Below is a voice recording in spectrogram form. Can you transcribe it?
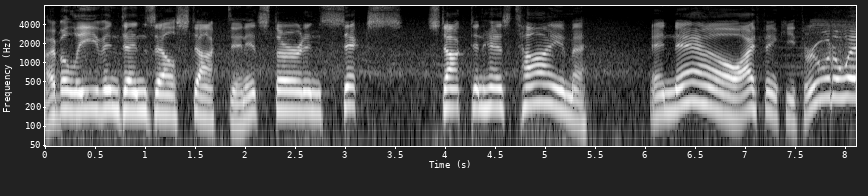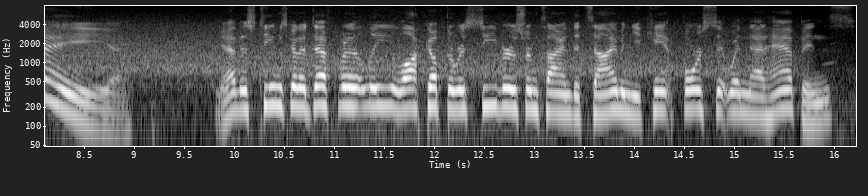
I believe in Denzel Stockton. It's third and six. Stockton has time. And now I think he threw it away. Yeah, this team's going to definitely lock up the receivers from time to time, and you can't force it when that happens.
